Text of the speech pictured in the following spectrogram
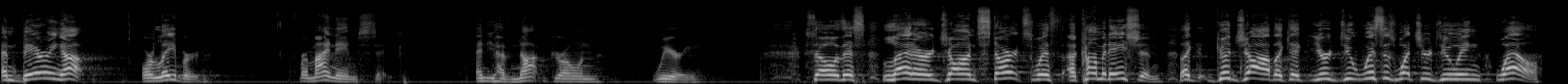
and bearing up or labored for my name's sake and you have not grown weary. So this letter, John starts with accommodation, like good job, like, you're do, this is what you're doing well.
